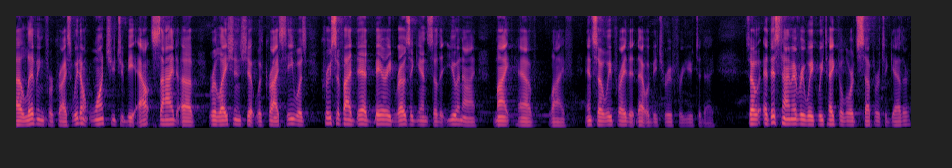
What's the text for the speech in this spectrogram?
uh, living for Christ. We don't want you to be outside of relationship with Christ. He was crucified, dead, buried, rose again so that you and I might have life. And so we pray that that would be true for you today. So at this time every week, we take the Lord's Supper together.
